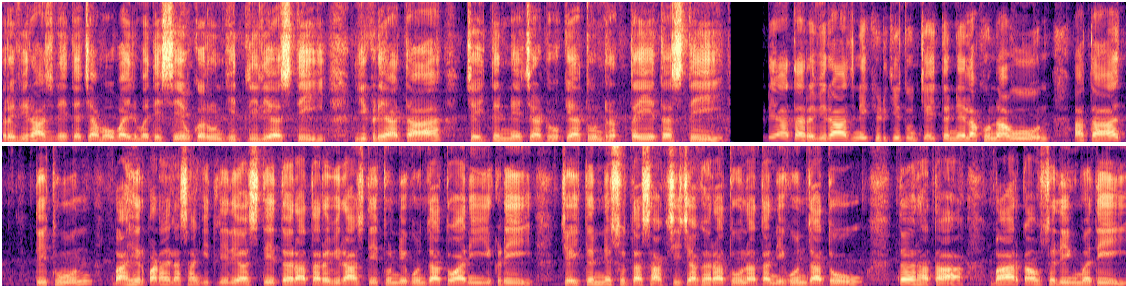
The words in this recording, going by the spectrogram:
रविराजने त्याच्या मोबाईलमध्ये सेव्ह करून घेतलेली असते. इकडे आता चैतन्याच्या डोक्यातून रक्त येत असते. इकडे आता रविराजने खिडकीतून चैतन्याला खुणावून आता तेथून बाहेर पडायला सांगितलेले असते तर आता रविराज तेथून निघून जातो आणि इकडे चैतन्यसुद्धा साक्षीच्या घरातून आता निघून जातो. तर आता बार काउन्सिलिंगमध्ये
